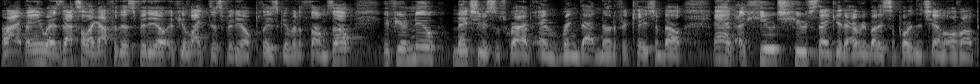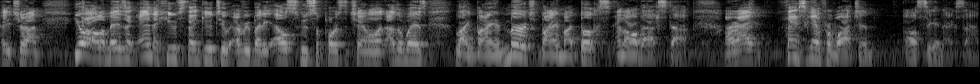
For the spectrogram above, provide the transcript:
All right, but anyways, that's all I got for this video. If you like this video, please give it a thumbs up. If you're new, make sure you subscribe and ring that notification bell. And a huge, huge thank you to everybody supporting the channel over on Patreon. You're all amazing, and a huge thank you to everybody else who supports the channel in other ways, like buying merch, buying my books, and all that stuff. All right, thanks again for watching. I'll see you next time.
